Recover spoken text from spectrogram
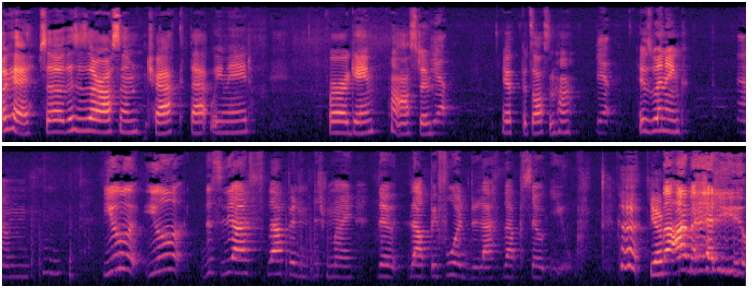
Okay, so this is our awesome track that we made for our game, huh, Austin? Yep. Yep, it's awesome, huh? Yep. Who's winning? Um, you, you, this last lap and this my, the lap before the last lap, so you. yep. But I'm ahead of you.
